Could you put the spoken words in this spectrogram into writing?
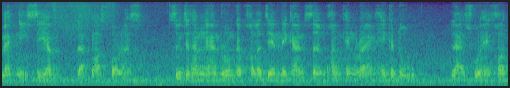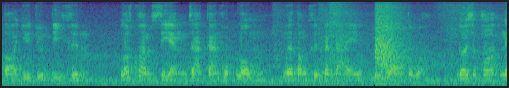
แมกนีเซียม และฟอสฟอรัส ซึ่งจะทำงานร่วมกับคอลลาเจนในการเสริมความแข็งแรงให้กระดูก และช่วยให้ข้อต่อยืดหยุ่นดีขึ้น ลดความเสี่ยงจากการหกล้มเมื่อต้องขึ้นบันไดหรือย่อตัว โดยเฉพาะใน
